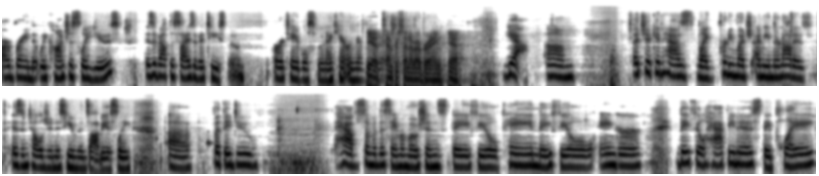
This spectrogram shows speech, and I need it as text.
our brain that we consciously use is about the size of a teaspoon or a tablespoon. I can't remember. Yeah, 10% of our brain. Yeah. Yeah. Um, a chicken has like pretty much i mean they're not as as intelligent as humans obviously uh but they do have some of the same emotions. They feel pain they feel anger they feel happiness they play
